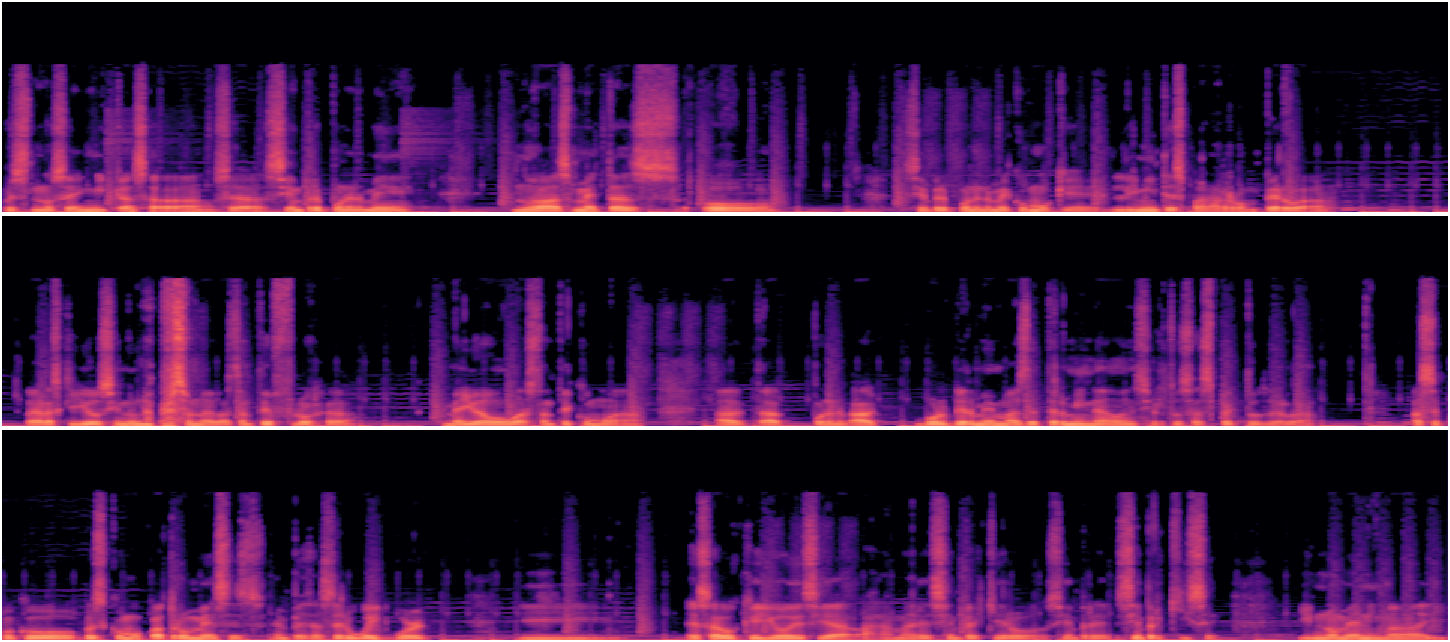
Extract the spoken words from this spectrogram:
pues no sé, en mi casa, o sea, siempre ponerme nuevas metas o siempre ponerme como que límites para romper. La verdad es que yo siendo una persona bastante floja, me ha ayudado bastante como a, a, a volverme más determinado en ciertos aspectos, ¿verdad? Hace poco, pues como cuatro meses, empecé a hacer wakeboard y es algo que yo decía, a la madre, siempre quiero, siempre, siempre quise y no me animaba. Y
